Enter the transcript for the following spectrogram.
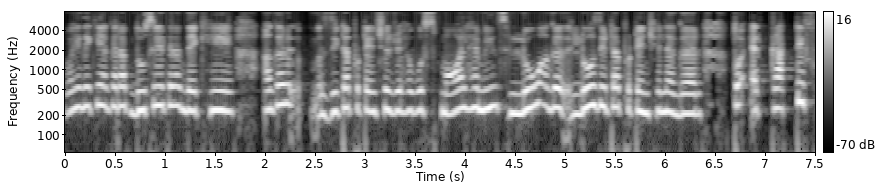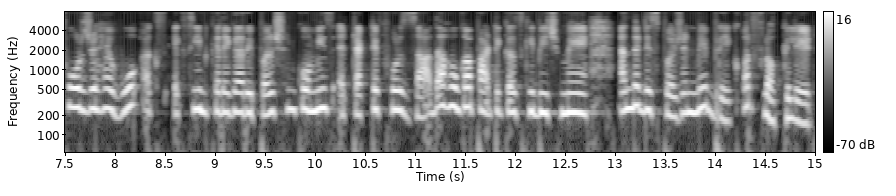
वहीं देखिए, अगर आप दूसरी तरफ़ देखें, अगर जीटा पोटेंशियल जो है वो स्मॉल है मींस लो अगर लो जीटा पोटेंशियल अगर तो अट्रैक्टिव फोर्स जो है वो एक्सीड करेगा रिपल्शन को मीन्स अट्रैक्टिव फोर्स ज़्यादा होगा पार्टिकल्स के बीच में एंड द डिस्पर्जन में ब्रेक और फ्लॉकुलेट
